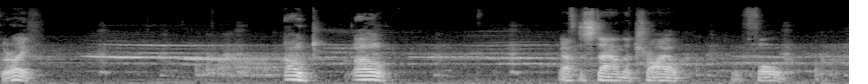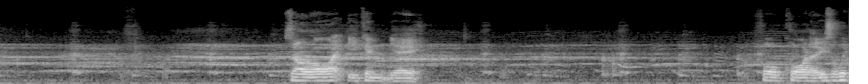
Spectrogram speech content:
Great. Oh, oh. You have to stay on the trail and fall. It's alright, you can, yeah. Fall quite easily.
